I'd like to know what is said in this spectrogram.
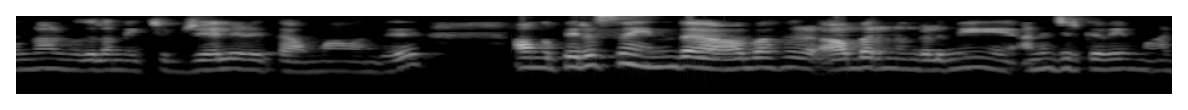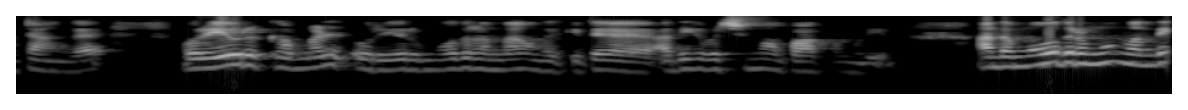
முன்னாள் முதலமைச்சர் ஜெயலலிதா அம்மா வந்து அவங்க பெருசா எந்த ஆபக ஆபரணங்களுமே அணிஞ்சிருக்கவே மாட்டாங்க. ஒரே ஒரு கமல் ஒரே ஒரு மோதிரம் தான் அவங்க கிட்ட அதிகபட்சமா பார்க்க முடியும். அந்த மோதிரமும் வந்து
